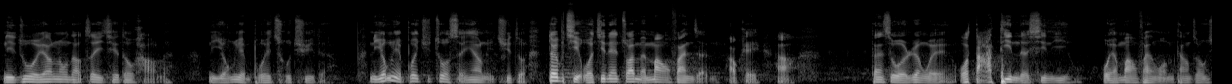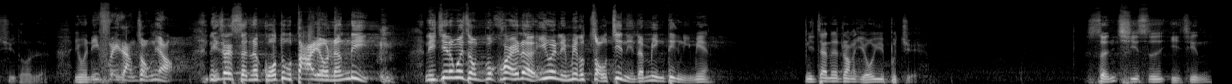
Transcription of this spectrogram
你如果要弄到这一切都好了，你永远不会出去的。你永远不会去做神要你去做。对不起，我今天专门冒犯人，OK 啊？但是我认为我打定了心意，我要冒犯我们当中许多人，因为你非常重要，你在神的国度大有能力。你今天为什么不快乐？因为你没有走进你的命定里面，你在那地方犹豫不决。神其实已经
